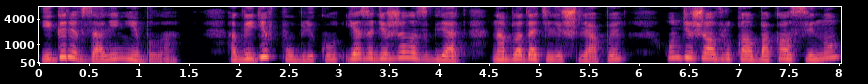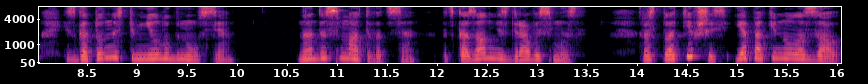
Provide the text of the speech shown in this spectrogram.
Игоря в зале не было. Оглядев публику, я задержала взгляд на обладателя шляпы. Он держал в руках бокал с вином и с готовностью мне улыбнулся. «Надо сматываться», — подсказал мне здравый смысл. Расплатившись, я покинула зал,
